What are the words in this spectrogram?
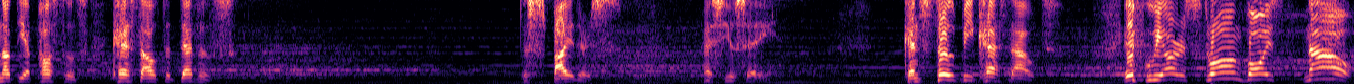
not the apostles cast out the devils? The spiders, as you say, can still be cast out if we are a strong voice now.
